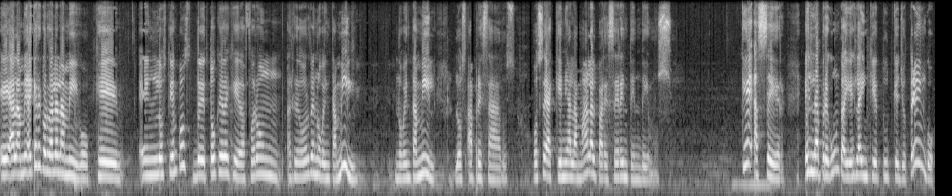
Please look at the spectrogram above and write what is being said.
eh, hay que recordarle al amigo que en los tiempos de toque de queda fueron alrededor de 90 mil, 90 mil los apresados. O sea que ni a la mala al parecer entendemos. ¿Qué hacer? Es la pregunta y es la inquietud que yo tengo.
